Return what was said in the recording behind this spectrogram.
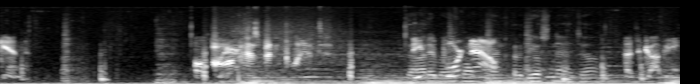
again. Bomb has been planted. Need support now. That's a copy.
